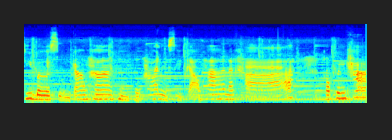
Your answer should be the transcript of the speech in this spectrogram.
ที่เบอร์ 0951651495 นะคะ ขอบคุณค่ะ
